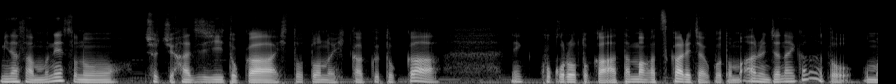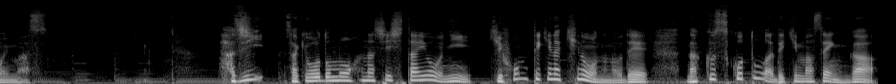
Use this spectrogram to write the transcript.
皆さんもねそのしょっちゅう恥とか人との比較とかね、心とか頭が疲れちゃうこともあるんじゃないかなと思います。恥、先ほどもお話ししたように基本的な機能なのでなくすことはできませんが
